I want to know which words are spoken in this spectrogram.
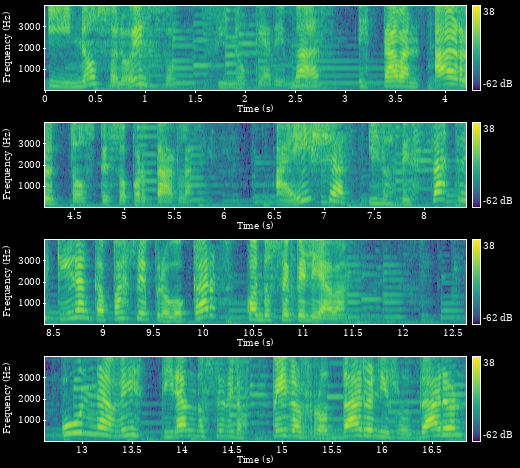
Y no solo eso, sino que además estaban hartos de soportarlas. A ellas y los desastres que eran capaces de provocar cuando se peleaban. Una vez tirándose de los pelos rodaron y rodaron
